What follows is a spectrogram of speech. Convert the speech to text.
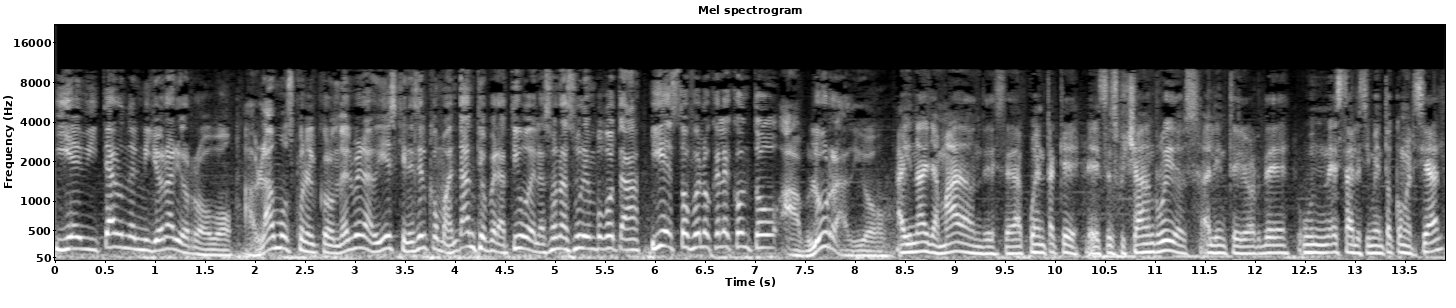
y evitaron el millonario robo. Hablamos con el coronel Benavides, quien es el comandante operativo de la zona sur en Bogotá, y esto fue lo que le contó a Blue Radio. Hay una llamada donde se da cuenta que eh, se escuchaban ruidos al interior de un establecimiento comercial.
